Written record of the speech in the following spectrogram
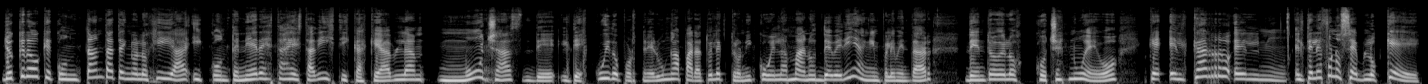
Yo creo que con tanta tecnología y con tener estas estadísticas que hablan muchas del descuido por tener un aparato electrónico en las manos, deberían implementar dentro de los coches nuevos que el carro, el, el teléfono se bloquee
